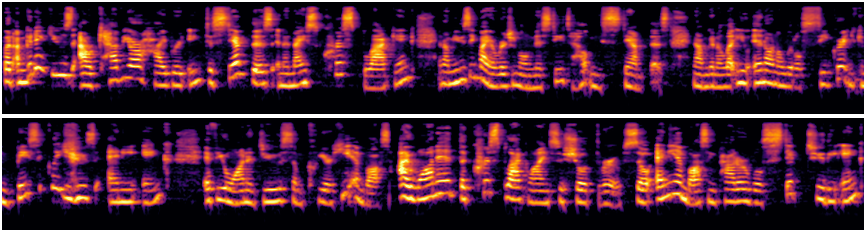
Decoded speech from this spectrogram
but I'm going to use our Caviar Hybrid ink to stamp this in a nice crisp black ink, and I'm using my original MISTI to help me stamp this. Now I'm going to let you in on a little secret. You can basically use any ink if you want to do some clear heat embossing. I wanted the crisp black lines to show through, so any embossing powder will stick to the ink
